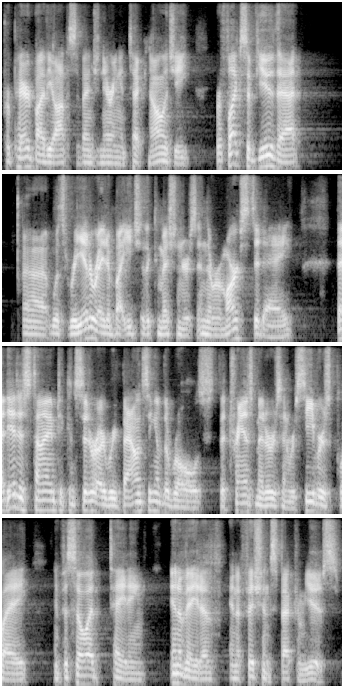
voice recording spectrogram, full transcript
prepared by the Office of Engineering and Technology, reflects a view that uh, was reiterated by each of the commissioners in their remarks today that it is time to consider a rebalancing of the roles that transmitters and receivers play in facilitating innovative and efficient spectrum use.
